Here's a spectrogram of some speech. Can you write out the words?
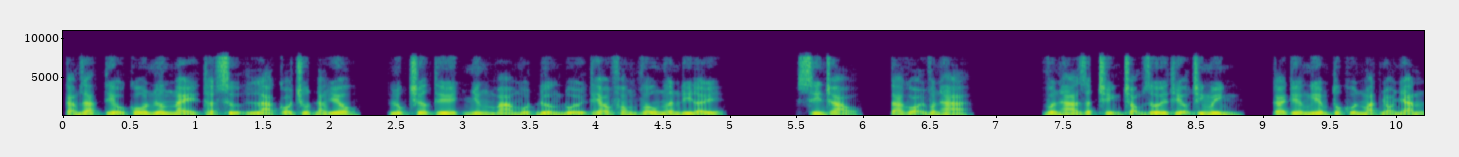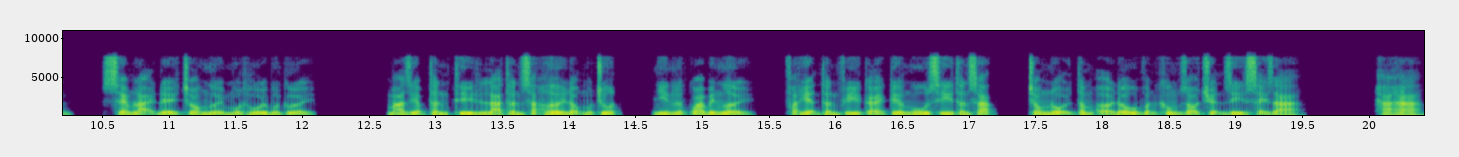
cảm giác tiểu cô nương này thật sự là có chút đáng yêu, lúc trước thế nhưng mà một đường đuổi theo phong vô ngân đi đấy. Xin chào, ta gọi vân hà. Vân hà rất trịnh trọng giới thiệu chính mình, cái kia nghiêm túc khuôn mặt nhỏ nhắn xem lại để cho người một hồi buồn cười. Mà diệp thần thì là thần sắc hơi động một chút, nhìn lướt qua bên người, phát hiện thần phi cái kia ngu si thần sắc, trong nội tâm ở đâu vẫn không rõ chuyện gì xảy ra. Ha ha.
